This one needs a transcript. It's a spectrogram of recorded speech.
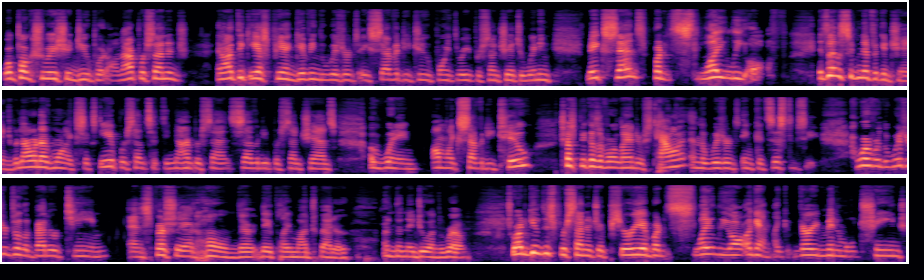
What punctuation do you put on that percentage? And I think ESPN giving the Wizards a 72.3% chance of winning makes sense, but it's slightly off. It's not a significant change, but now would have more like 68%, 69%, 70% chance of winning, unlike 72, just because of Orlando's talent and the Wizards' inconsistency. However, the Wizards are the better team, and especially at home, they play much better than they do on the road. So I'd give this percentage a period, but it's slightly off. Again, like very minimal change.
